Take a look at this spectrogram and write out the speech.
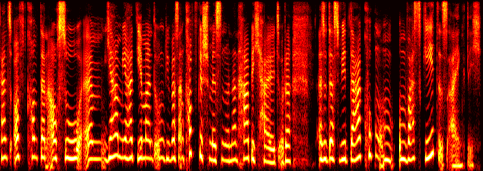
ganz oft kommt dann auch so, ähm, ja, mir hat jemand irgendwie was an den Kopf geschmissen und dann habe ich halt. Oder also, dass wir da gucken, um, um was geht es eigentlich.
